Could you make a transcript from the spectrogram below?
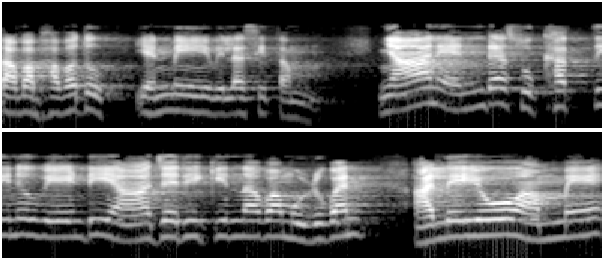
തവ ഭവതു എന്മേ വിലസിതം. ഞാൻ എന്റെ സുഖത്തിനു വേണ്ടി ആചരിക്കുന്നവ മുഴുവൻ അല്ലയോ അമ്മേ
